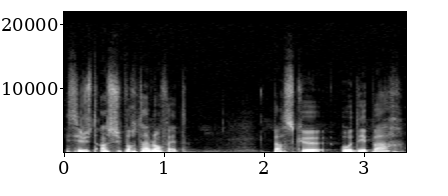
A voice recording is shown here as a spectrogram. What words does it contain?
et c'est juste insupportable en fait. Parce que au départ,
